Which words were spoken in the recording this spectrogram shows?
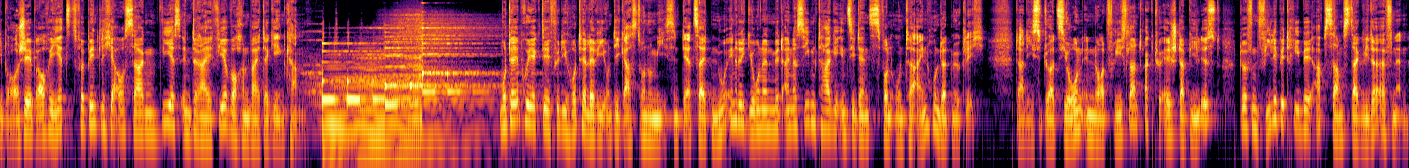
Die Branche brauche jetzt verbindliche Aussagen, wie es in drei, vier Wochen weitergehen kann. Modellprojekte für die Hotellerie und die Gastronomie sind derzeit nur in Regionen mit einer 7-Tage-Inzidenz von unter 100 möglich. Da die Situation in Nordfriesland aktuell stabil ist, dürfen viele Betriebe ab Samstag wieder öffnen.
